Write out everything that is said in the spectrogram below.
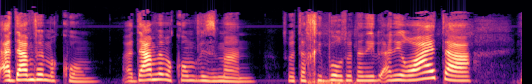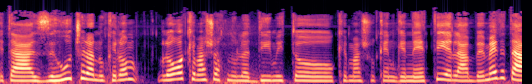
אדם ומקום. אדם ומקום וזמן. זאת אומרת, החיבור. זאת אומרת, אני, אני רואה את, ה, את הזהות שלנו כלא, לא רק כמשהו שאנחנו נולדים איתו, כמשהו כן גנטי, אלא באמת את ה...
